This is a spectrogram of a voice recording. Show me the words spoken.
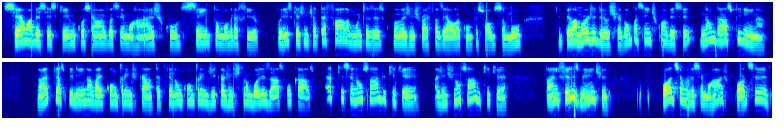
se é um AVC isquêmico ou se é um AVC hemorrágico sem tomografia. Por isso que a gente até fala muitas vezes quando a gente vai fazer aula com o pessoal do SAMU, que pelo amor de Deus, chegou um paciente com AVC, não dá aspirina. Não é porque a aspirina vai contraindicar, até porque não contraindica a gente trombolizar, se for o caso. É porque você não sabe o que, que é. A gente não sabe o que, que é. Tá? Infelizmente, Pode ser um AVC hemorrágico? Pode ser.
